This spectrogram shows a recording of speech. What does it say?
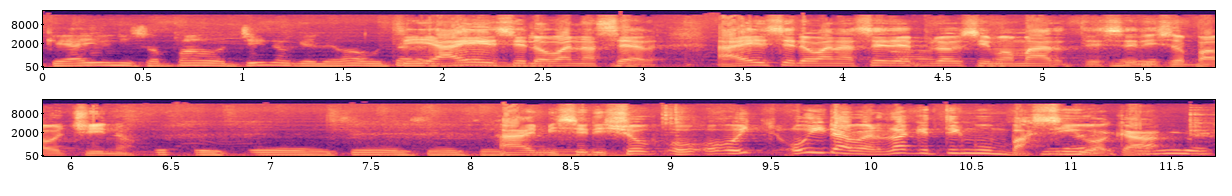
que hay un hisopado chino que le va a gustar. Sí, a él se lo van a hacer. A él se lo van a hacer el próximo martes, el hisopado chino. Sí, sí, sí. Ay, mi serie, yo ho- hoy, hoy la verdad que tengo un vacío acá. Mire,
